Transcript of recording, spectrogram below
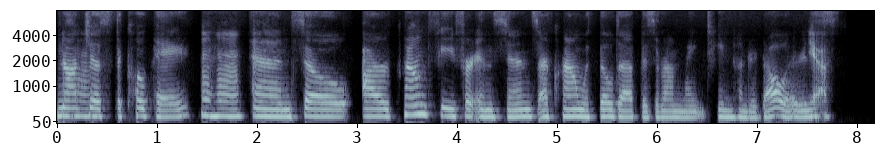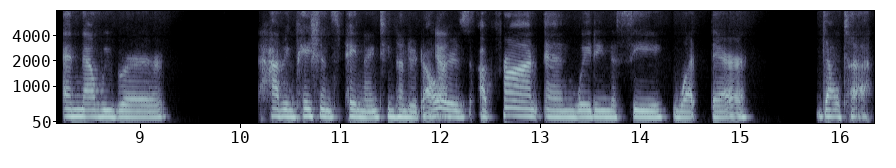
not mm-hmm. just the copay. Mm-hmm. And so our crown fee, for instance, our crown with build up is around $1,900. Yeah. And now we were having patients pay $1,900 yeah. up front and waiting to see what their Delta.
